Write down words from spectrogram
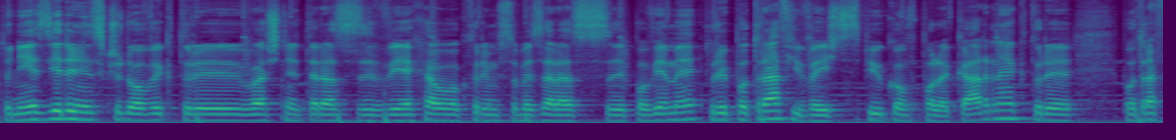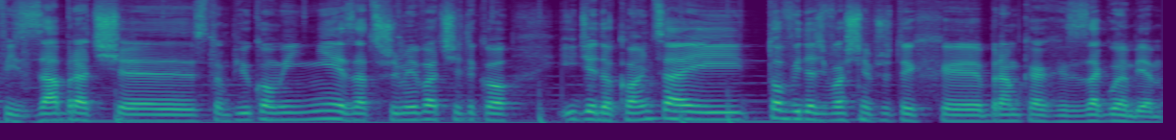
to nie jest jedyny skrzydłowy, który właśnie teraz wyjechał, o którym sobie zaraz y, powiemy, który potrafi wejść z piłką w pole karne, który potrafi zabrać się z tą piłką i nie zatrzymywać się, tylko idzie do końca i to widać właśnie przy tych y, bramkach z Zagłębiem.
